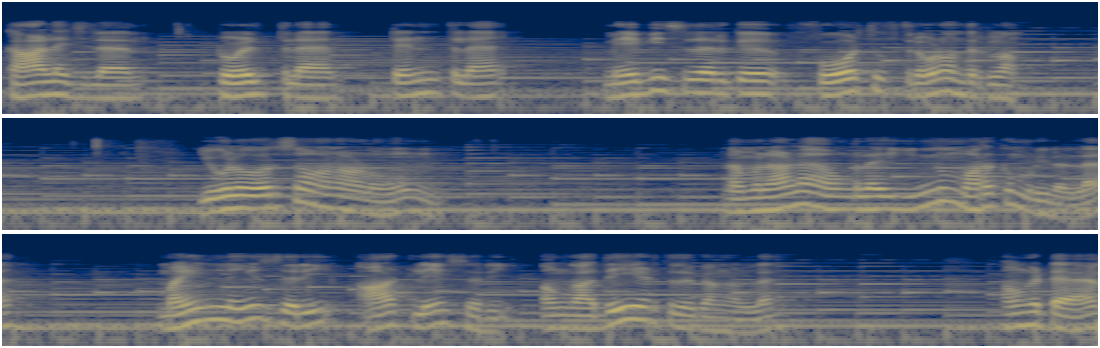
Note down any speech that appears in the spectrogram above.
காலேஜில் டுவெல்த்தில் டென்த்தில் மேபி சிலருக்கு ஃபோர்த் ஃபிஃப்த்தில் கூட வந்திருக்கலாம். இவ்வளோ வருஷம் ஆனாலும் நம்மளால் அவங்கள இன்னும் மறக்க முடியலல்ல. மைண்ட்லேயும் சரி ஆர்ட்லேயும் சரி அவங்க அதே இடத்துல இருக்காங்கல்ல. அவங்ககிட்ட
